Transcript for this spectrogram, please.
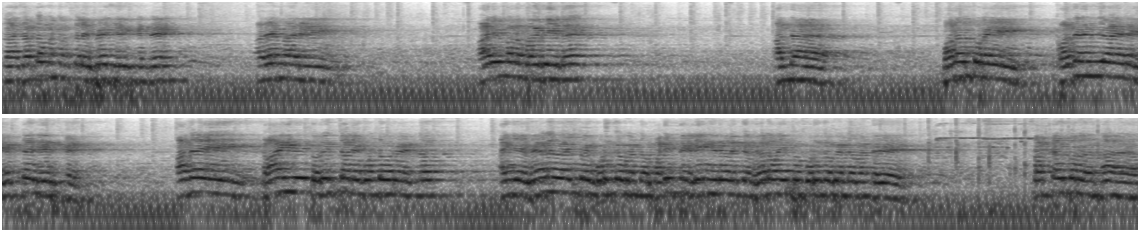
நான் சட்டமன்றத்தில் பேசியிருக்கின்றேன். அதே மாதிரி அரிமலை பகுதியில் அந்த வனத்துறை பதினஞ்சாயிரம் ஹெக்டேர் இருக்கு. அதை காய்கறி தொழிற்சாலை கொண்டு வர வேண்டும். அங்கே வேலை வாய்ப்பை கொடுக்க வேண்டும். படித்த இளைஞர்களுக்கு வேலை வாய்ப்பு கொடுக்க வேண்டும் என்று சட்டத்துறை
